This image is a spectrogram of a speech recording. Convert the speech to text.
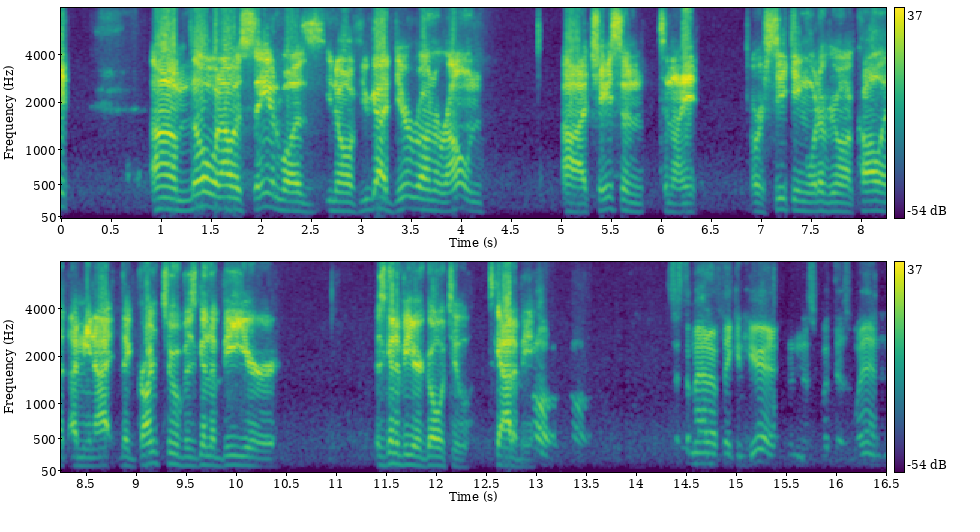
right. Um, no, what I was saying was, you know, if you got deer running around uh, chasing tonight or seeking, whatever you want to call it, I mean, I the grunt tube is going to be your is going to be your go to. It's got to be. Oh, oh. It's just a matter if they can hear it in this with this wind.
